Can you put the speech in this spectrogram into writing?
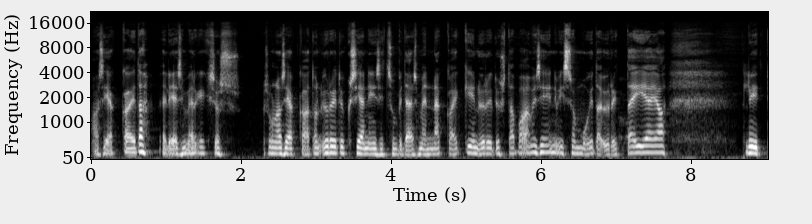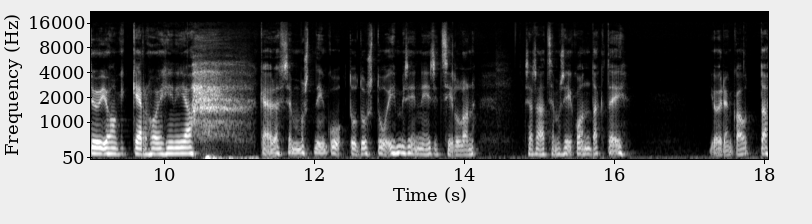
asiakkaita. Eli esimerkiksi jos sun asiakkaat on yrityksiä, niin sit sun pitäisi mennä kaikkiin yritystapaamisiin, missä on muita yrittäjiä ja liittyy johonkin kerhoihin ja käydä semmoista niin tutustua ihmisiin, niin sit silloin sä saat semmoisia kontakteja, joiden kautta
